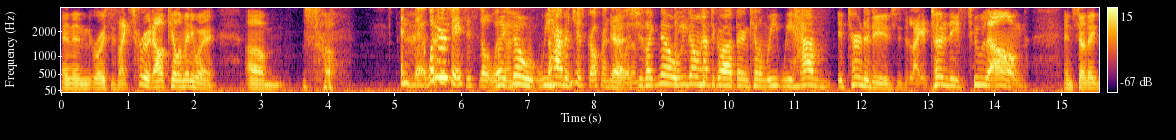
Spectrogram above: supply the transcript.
and then Royce is like, "Screw it, I'll kill him anyway." Um, so And uh, what's her face is still with like, him. no, we the haven't. Girlfriend's Yeah, still with him. she's like, no, we don't have to go out there and kill him. We we have eternity. And She's like, eternity's too long, and so they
